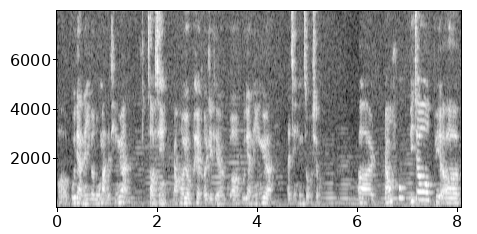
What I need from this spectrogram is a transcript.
呃古典的一个罗马的庭院造型，然后又配合这些呃古典的音乐来进行走秀，呃，然后比较比呃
